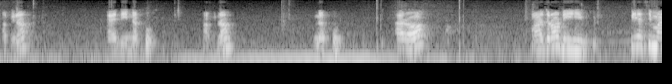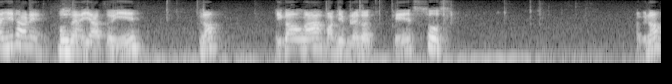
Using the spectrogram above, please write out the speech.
ဟုတ်ပြီနော်အဲ့ဒီနှစ်ခုဟုတ်ပြီနော်နှစ်ခုအဲ့တော့အာကျွန်တော်ဒီ PSC မှာရေးထားတဲ့ပုံစံအရဆိုရင်နော်ဒီကောင်ကမဖြစ်ဘူးလဲဆိုရင် source ဟုတ်ပြီနော်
